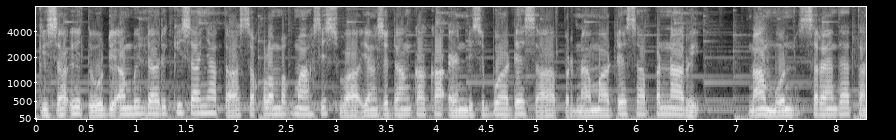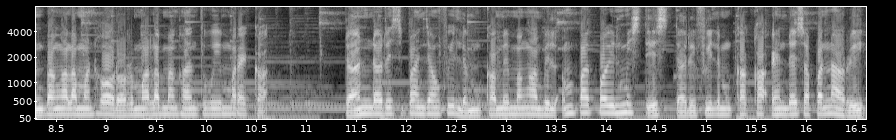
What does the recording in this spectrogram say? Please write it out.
Kisah itu diambil dari kisah nyata sekelompok mahasiswa yang sedang KKN di sebuah desa bernama Desa Penari. Namun serentetan pengalaman horor malah menghantui mereka Dan dari sepanjang film kami mengambil 4 poin mistis dari film KKN Desa Penari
